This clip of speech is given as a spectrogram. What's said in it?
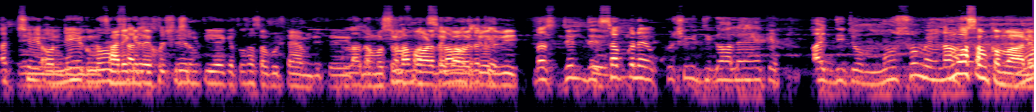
अच्छे और नेक लोग सारे के सारे खुशी सुनती है। कि तुसा सबको टाइम दीते इतना मसरूफ होने के बावजूद भी। बस दिल दी सबने खुशी दी गाल है कि अज दी जो मौसम है ना मौसम कमाल है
